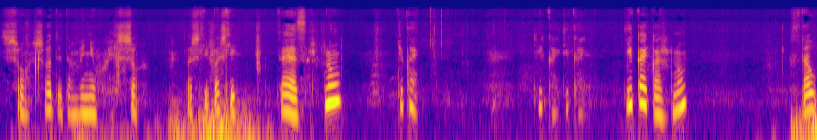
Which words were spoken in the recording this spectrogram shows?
Що, що ти там винюхаєш? Що? Пошли, пошли. Цезар, ну, тікай. Тікай, тікай. Тікай, кажу, ну. Став.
